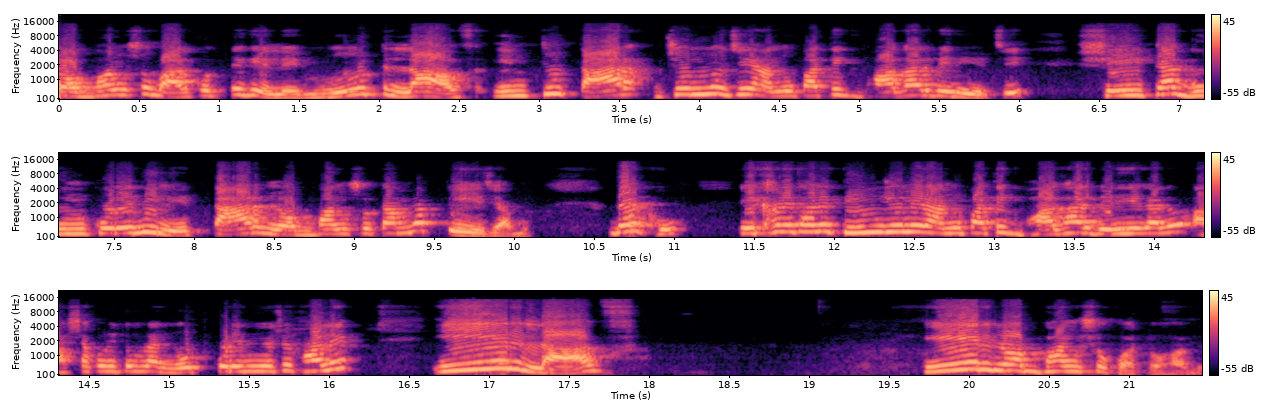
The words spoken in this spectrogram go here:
লভ্যাংশ বার করতে গেলে মোট লাভ ইনটু তার জন্য যে আনুপাতিক ভাগার বেরিয়েছে, সেইটা গুণ করে দিলে তার লভ্যাংশটা আমরা পেয়ে যাব। দেখো, এখানে তাহলে তিনজনের আনুপাতিক ভাগার বেরিয়ে গেল। আশা করি তোমরা নোট করে নিয়েছো তাহলে। এর লাভ, এর লভ্যাংশ কত হবে?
